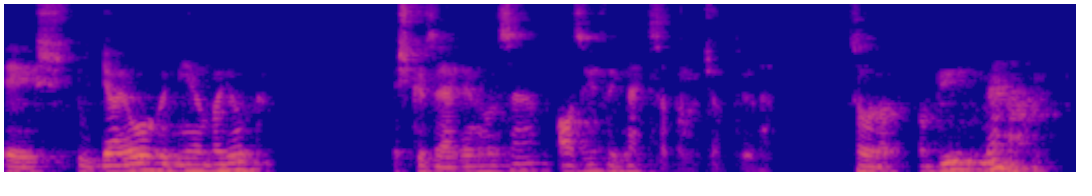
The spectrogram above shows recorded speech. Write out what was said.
és tudja jó, hogy milyen vagyok, és közel jön hozzám azért, hogy megszabadítson tőle. Szóval a bűn nem állít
